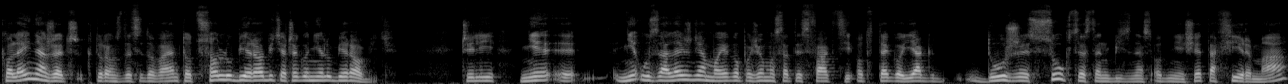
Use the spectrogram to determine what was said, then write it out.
Kolejna rzecz, którą zdecydowałem, to co lubię robić, a czego nie lubię robić. Czyli nie, nie uzależnia mojego poziomu satysfakcji od tego, jak duży sukces ten biznes odniesie, ta firma,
